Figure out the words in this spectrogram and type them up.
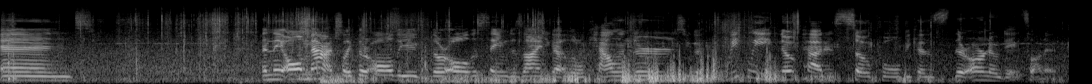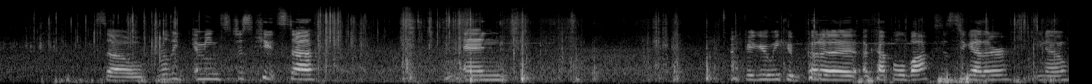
And and they all match. Like they're all the they're all the same design. You got little calendars. You got the weekly notepad is so cool because there are no dates on it. So really, I mean, it's just cute stuff. And I figure we could put a, a couple of boxes together. You know,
